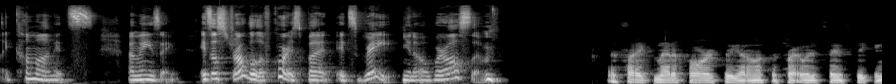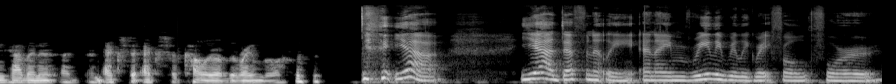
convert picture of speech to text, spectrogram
Like, come on, it's amazing. It's a struggle, of course, but it's great. You know, we're awesome. It's like metaphorically, I don't know if that's the right way to say speaking, having a, a, an extra, extra color of the rainbow. yeah. Yeah, definitely. And I'm really, really grateful for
